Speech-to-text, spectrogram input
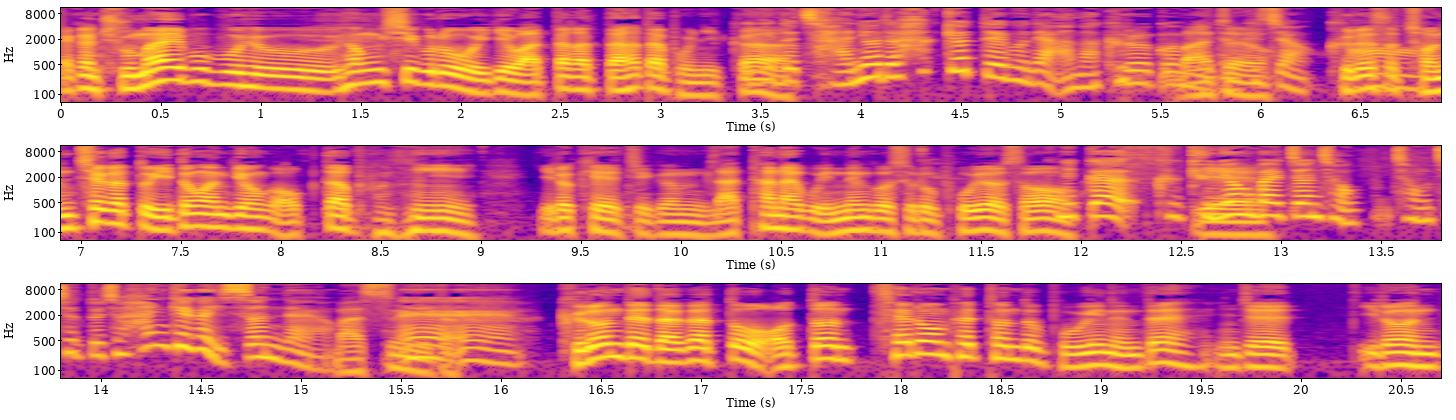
약간 주말 부부 형식으로 이게 왔다 갔다 하다 보니까 또 자녀들 학교 때문에 아마 그럴 겁니다. 맞아요. 그죠? 그래서 어. 전체가 또 이동한 경우가 없다 보니 이렇게 지금 나타나고 있는 것으로 보여서 그러니까 그 균형 예. 발전 정, 정책도 참 한계가 있었네요. 맞습니다. 예, 예. 그런데다가 또 어떤 새로운 패턴도 보이는데 이제 이런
